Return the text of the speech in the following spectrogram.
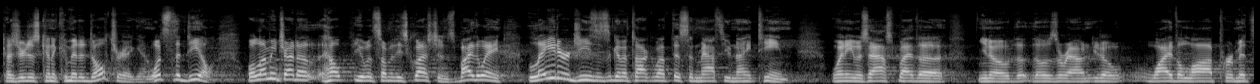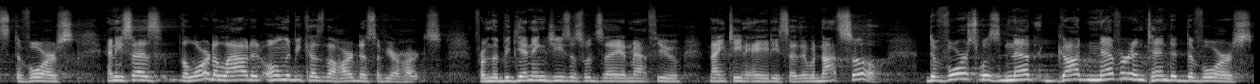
because you're just going to commit adultery again. What's the deal? Well, let me try to help you with some of these questions. By the way, later Jesus is going to talk about this in Matthew 19 when he was asked by the, you know, the, those around, you know, why the law permits divorce. And he says, the Lord allowed it only because of the hardness of your hearts. From the beginning, Jesus would say in Matthew 19, 8, he said, it would not so. Divorce was never, God never intended divorce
